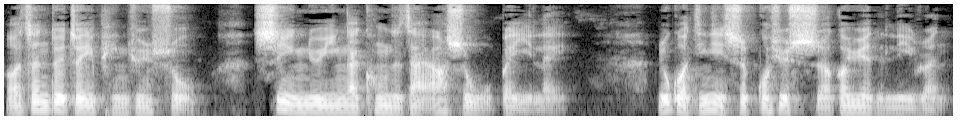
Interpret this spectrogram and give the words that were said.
而针对这一平均数，市盈率应该控制在二十五倍以内。如果仅仅是过去十二个月的利润，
